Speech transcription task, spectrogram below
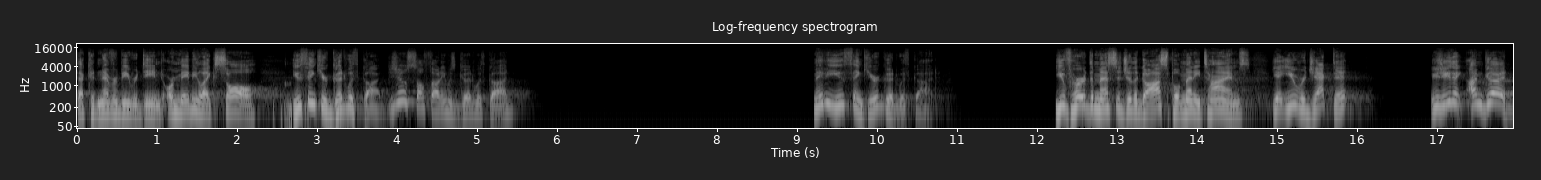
that could never be redeemed. Or maybe like Saul, you think you're good with God. Did you know Saul thought he was good with God? Maybe you think you're good with God. You've heard the message of the gospel many times, yet you reject it because you think, I'm good.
